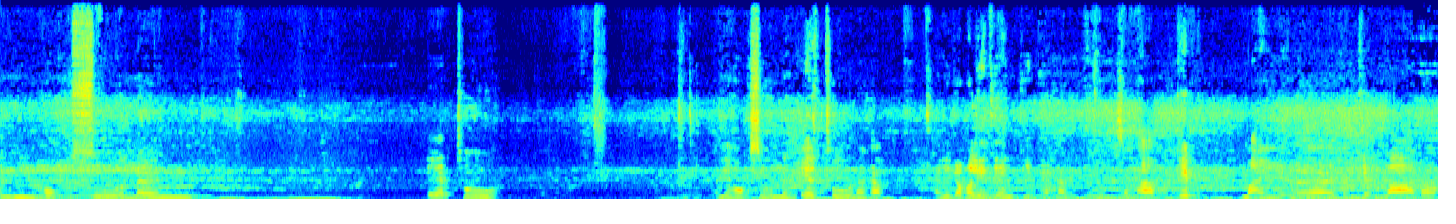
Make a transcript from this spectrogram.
น 601 S2 อันนี้ 601 S2 นะครับ อันนี้ก็ผลิตที่อังกฤษนะครับ สภาพกิ๊บใหม่เลย เป็นเคปล่าดอก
